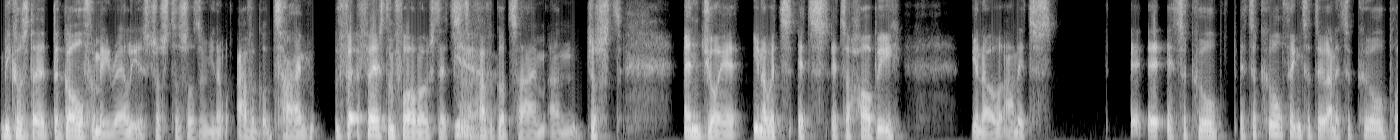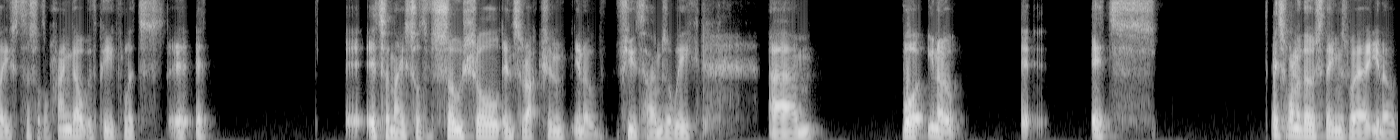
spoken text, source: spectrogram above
because the the goal for me really is just to sort of, you know, have a good time. F first and foremost, it's to have a good time and just enjoy it. You know, it's it's it's a hobby, you know, and it's it, it's a cool it's a cool thing to do and it's a cool place to sort of hang out with people it's it, it it's a nice sort of social interaction you know a few times a week um but you know it, it's it's one of those things where you know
